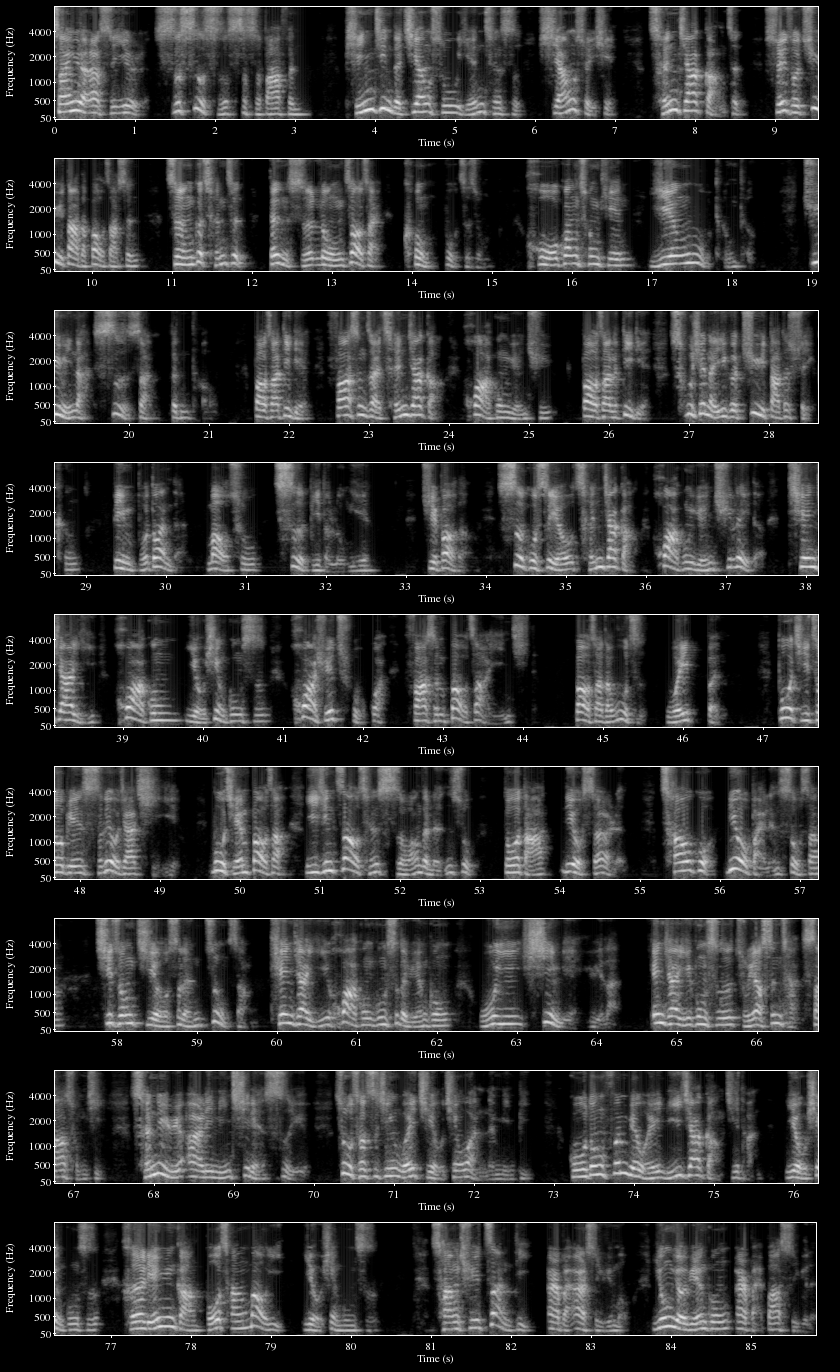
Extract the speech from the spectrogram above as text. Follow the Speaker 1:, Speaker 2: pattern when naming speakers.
Speaker 1: 三月二十一日十四时四十八分，平静的江苏盐城市响水县陈家港镇，随着巨大的爆炸声，整个城镇顿时笼罩在恐怖之中，火光冲天，烟雾腾腾，居民呐四散奔逃。爆炸地点发生在陈家港化工园区，爆炸的地点出现了一个巨大的水坑。并不断的冒出刺鼻的浓烟。据报道，事故是由陈家港化工园区内的天嘉宜化工有限公司化学储罐发生爆炸引起的。爆炸的物质为苯，波及周边十六家企业。目前，爆炸已经造成死亡的人数多达六十二人，超过六百人受伤。其中九十人重伤，天嘉宜化工公司的员工无一幸免遇难。天嘉宜公司主要生产杀虫剂，成立于二零零七年四月，注册资金为九千万人民币，股东分别为黎家港集团有限公司和连云港博昌贸易有限公司。厂区占地二百二十余亩，拥有员工二百八十余人。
